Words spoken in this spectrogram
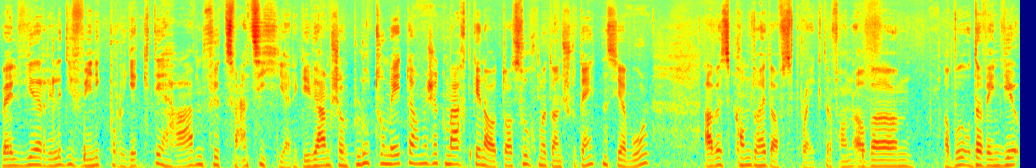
weil wir relativ wenig Projekte haben für 20-Jährige. Wir haben schon Blue Tomato haben wir schon gemacht, genau, dort suchen wir dann Studenten sehr wohl, aber es kommt halt aufs Projekt davon. Aber, aber, oder wenn wir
